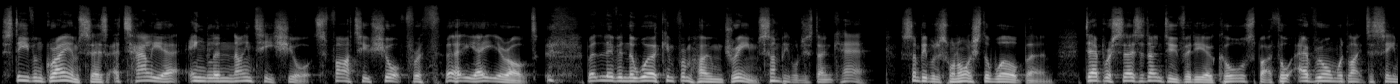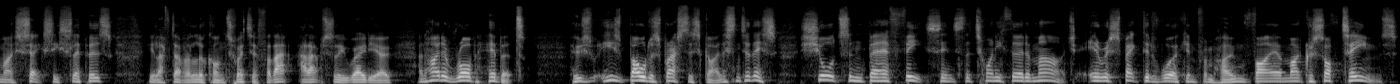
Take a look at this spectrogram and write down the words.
Stephen Graham says Italia England 90 shorts, far too short for a 38 year old, but living the working from home dream. Some people just don't care. Some people just want to watch the world burn. Deborah says, I don't do video calls, but I thought everyone would like to see my sexy slippers. You'll have to have a look on Twitter for that at Absolute Radio. And hi to Rob Hibbert. Who's he's bold as brass, this guy. Listen to this. Shorts and bare feet since the 23rd of March, irrespective of working from home via Microsoft Teams.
